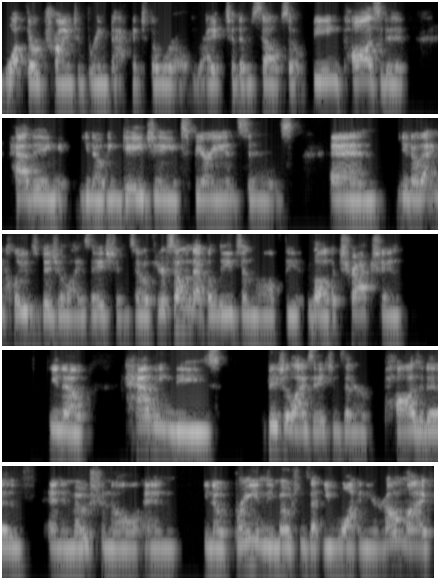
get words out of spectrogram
what they're trying to bring back into the world, right? To themselves. So being positive, having you know engaging experiences and you know that includes visualization so if you're someone that believes in law of the law of attraction you know having these visualizations that are positive and emotional and you know bringing the emotions that you want in your own life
